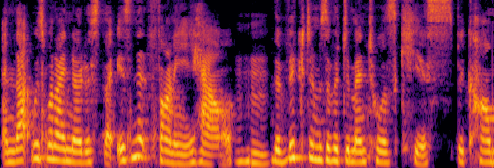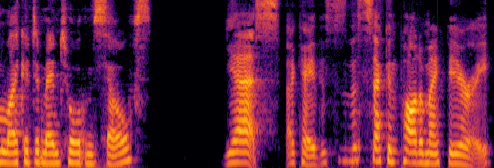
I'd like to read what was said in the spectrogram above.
And that was when I noticed that isn't it funny how hmm the victims of a Dementor's kiss become like a Dementor themselves? Yes. Okay, this is the second part of my theory.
